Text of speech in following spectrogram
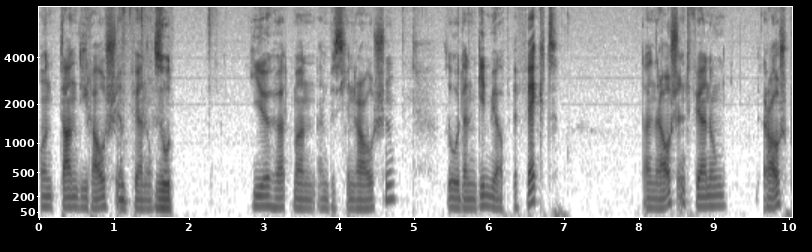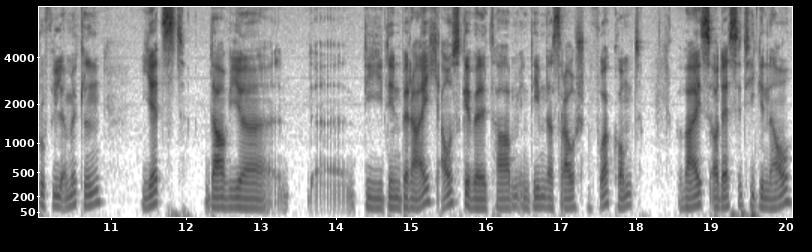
Und dann die Rauschentfernung. So hier hört man ein bisschen Rauschen. So, dann gehen wir auf Effekt, dann Rauschentfernung, Rauschprofil ermitteln. Jetzt, da wir äh, die, den Bereich ausgewählt haben, in dem das Rauschen vorkommt, weiß Audacity genau,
